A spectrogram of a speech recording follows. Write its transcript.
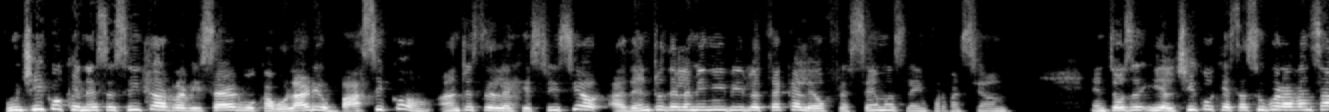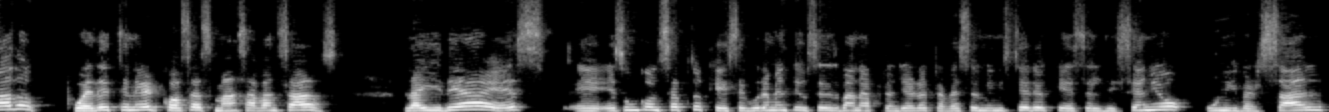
Un chico que necesita revisar vocabulario básico antes del ejercicio, adentro de la mini biblioteca le ofrecemos la información. Entonces, y el chico que está súper avanzado puede tener cosas más avanzadas. La idea es, eh, es un concepto que seguramente ustedes van a aprender a través del ministerio, que es el diseño universal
